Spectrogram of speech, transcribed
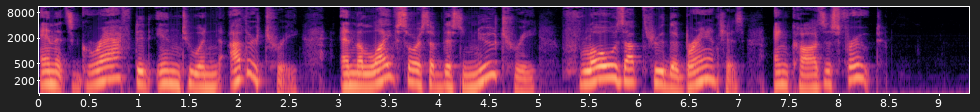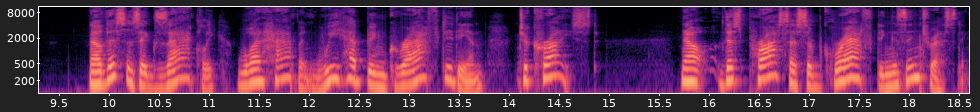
and it's grafted into another tree, and the life source of this new tree flows up through the branches and causes fruit. Now, this is exactly what happened. We have been grafted in to Christ. Now, this process of grafting is interesting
